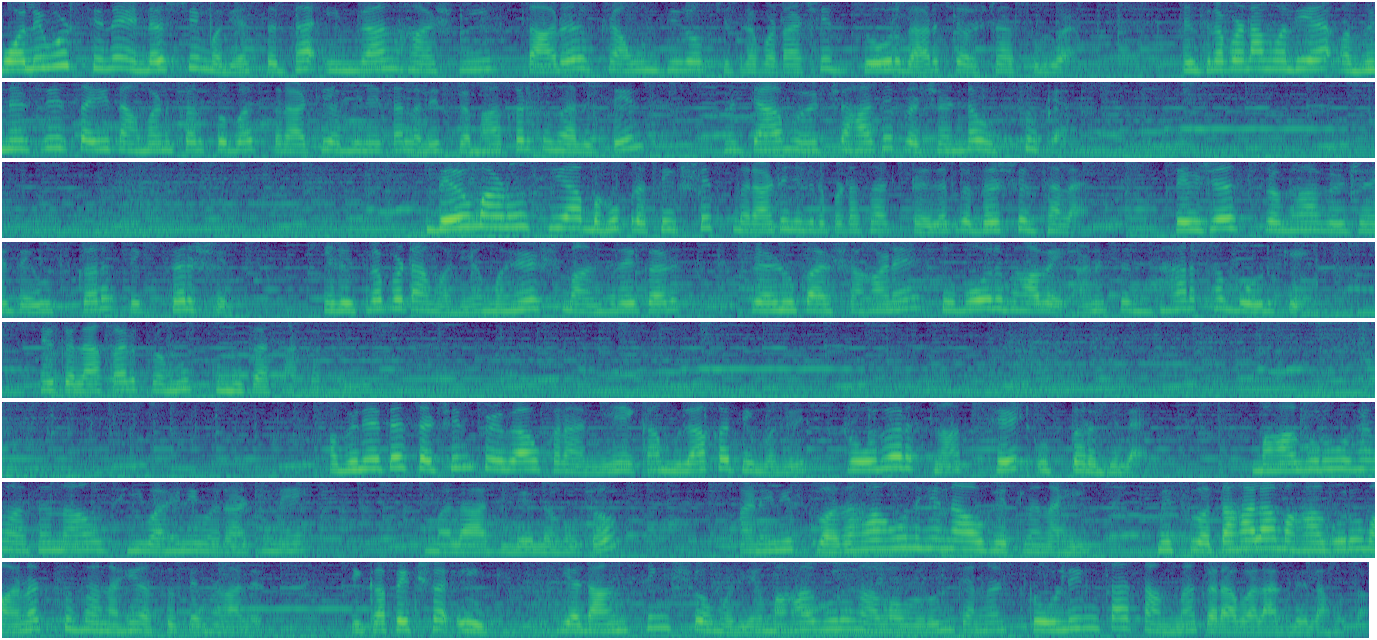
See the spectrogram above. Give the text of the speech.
Bollywood cine इंडस्ट्रीमध्ये सध्या Emraan Hashmi starrer ground zero चित्रपटाची जोरदार चर्चा सुरू आहे. चित्रपटामध्ये अभिनेत्री सई तामणकर सोबत मराठी अभिनेता ललित प्रभाकर सुद्धा दिसेल आणि त्यामुळे चाहते प्रचंड उत्सुक आहे देव माणूस या बहुप्रतीक्षित मराठी चित्रपटाचा ट्रेलर प्रदर्शित झालाय. तेजस प्रभा विजय देऊसकर दिग्दर्शित. या चित्रपटामध्ये महेश मांजरेकर रेणुका शहाणे सुबोध भावे आणि सिद्धार्थ बोडके हे कलाकार प्रमुख भूमिका साकारतील. अभिनेते सचिन पिळगावकरांनी एका मुलाखतीमध्ये ट्रोलर्सना थेट उत्तर दिलंय. महागुरु हे माझं नाव झी वाहिनी मराठीने मला दिलेलं होतं आणि मी स्वतःहून हे नाव घेतलं नाही. मी स्वतःला महागुरु मानत सुद्धा नाही असं ते म्हणाले. एकापेक्षा एक या डान्सिंग शोमध्ये महागुरु नावावरून त्यांना ट्रोलिंगचा सामना करावा लागलेला होता.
